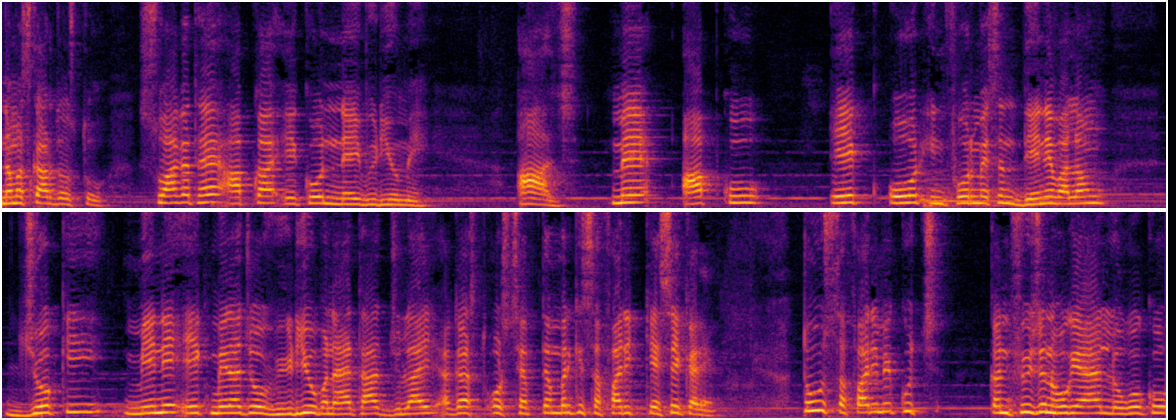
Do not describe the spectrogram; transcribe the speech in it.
नमस्कार दोस्तों, स्वागत है आपका एक और नई वीडियो में। आज मैं आपको एक और इन्फॉर्मेशन देने वाला हूँ, जो कि मैंने एक मेरा जो वीडियो बनाया था जुलाई, अगस्त और सितंबर की सफारी कैसे करें। तो उस सफारी में कुछ कन्फ्यूज़न हो गया है लोगों को।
